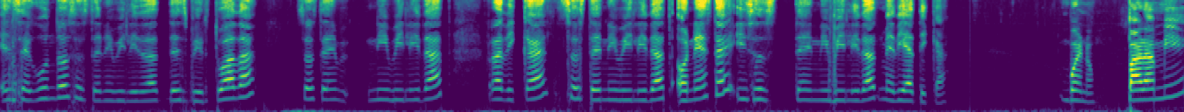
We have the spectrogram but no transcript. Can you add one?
el segundo sostenibilidad desvirtuada, sostenibilidad radical, sostenibilidad honesta y sostenibilidad mediática. Bueno, para mí,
